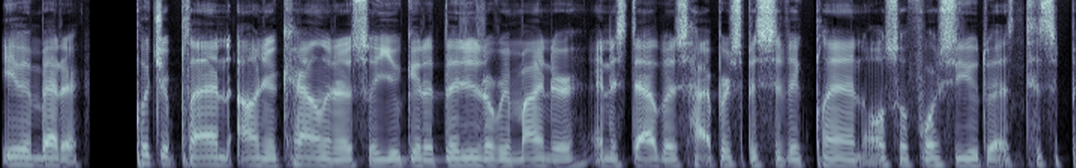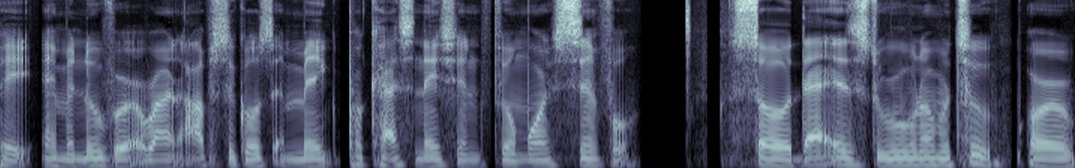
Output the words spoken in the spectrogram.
Even better, put your plan on your calendar so you get a digital reminder and establish hyper-specific plan also forces you to anticipate and maneuver around obstacles and make procrastination feel more sinful. So that is rule number two, or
